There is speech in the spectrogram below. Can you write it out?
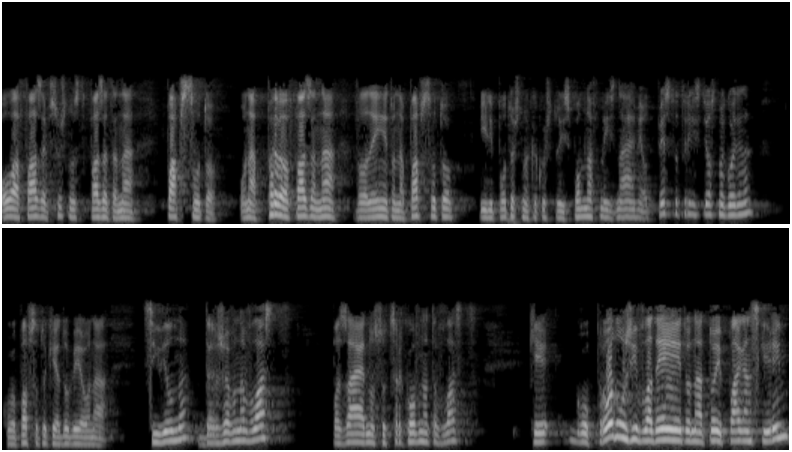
Ова фаза е всушност фазата на папството, она прва фаза на владењето на папството, или поточно, како што испомнавме и знаеме, од 538 година, кога папството ќе ја добие она цивилна, државна власт, па заедно со црковната власт, ќе го продолжи владењето на тој пагански Рим,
